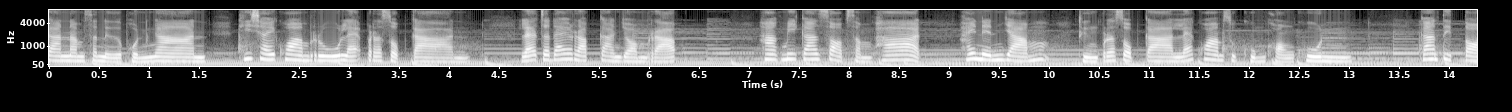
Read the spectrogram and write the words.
การนำเสนอผลงานที่ใช้ความรู้และประสบการณ์ และจะได้รับการยอมรับ หากมีการสอบสัมภาษณ์ ให้เน้นย้ำถึงประสบการณ์และความสุขุมของคุณ การติดต่อ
